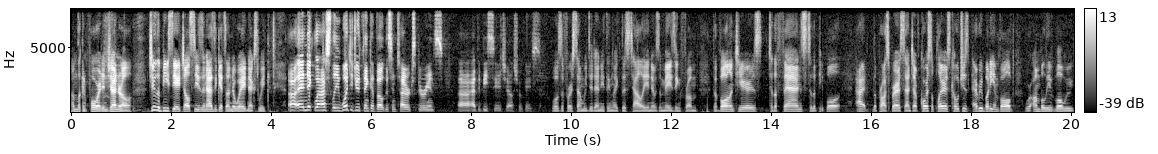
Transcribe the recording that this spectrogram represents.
I'm looking forward in general to the BCHL season as it gets underway next week. Uh, and Nick, lastly, what did you think about this entire experience uh, at the BCHL showcase? Well, it was the first time we did anything like this tally, and it was amazing. From the volunteers to the fans to the people at the Prospera Center. Of course, the players, coaches, everybody involved were unbelievable. We,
